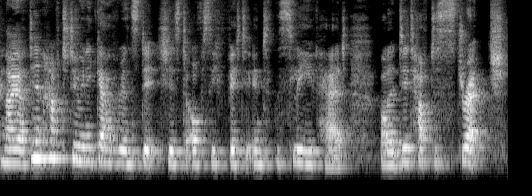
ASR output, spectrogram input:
Now I didn't have to do any gathering stitches to obviously fit it into the sleeve head, but I did have to stretch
